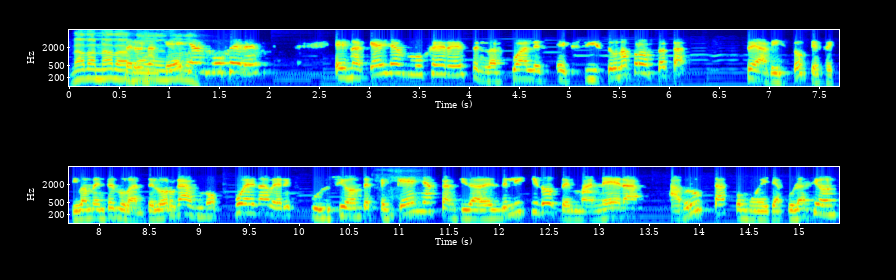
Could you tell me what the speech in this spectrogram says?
Nada, nada. pero en nada aquellas mujeres, en aquellas mujeres en las cuales existe una próstata, se ha visto que efectivamente durante el orgasmo puede haber expulsión de pequeñas cantidades de líquido de manera abrupta como eyaculación,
